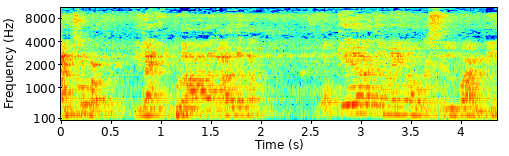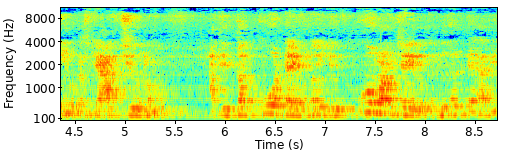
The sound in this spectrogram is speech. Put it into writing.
గంటలు పడుతుంది. ఇలా ఇప్పుడు ఆ కాదు కదా. ఒకే రకమైన ఒక శిల్పాన్ని ఒక స్టాచ్యూను అతి తక్కువ టైంలో ఎక్కువ మనం చేయలేము ఎందుకంటే అది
